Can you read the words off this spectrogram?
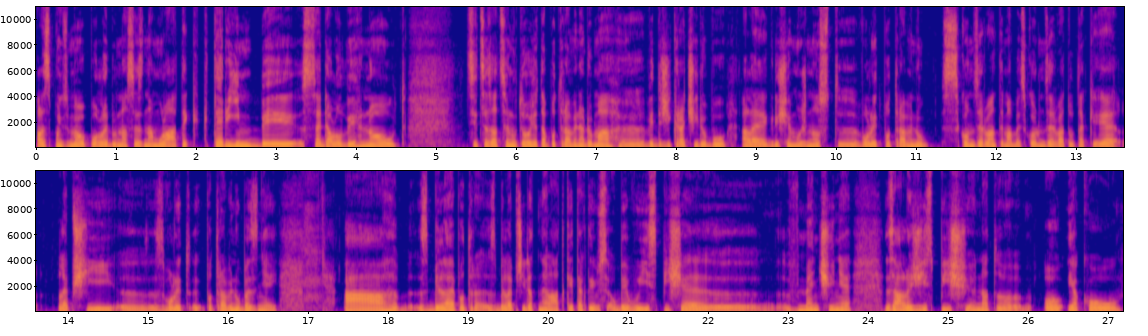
alespoň z mého pohledu na seznamu látek, kterým by se dalo vyhnout sice za cenu toho, že ta potravina doma eh, vydrží kratší dobu, ale když je možnost eh, volit potravinu s konzervantem a bez konzervatu, tak je lepší eh, zvolit potravinu bez něj. A zbylé, potra- zbylé přídatné látky, tak ty už se objevují spíše v menšině. Záleží spíš na to, o jakou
